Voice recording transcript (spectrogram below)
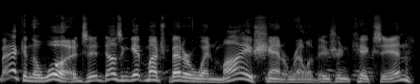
Back in the woods, it doesn't get much better when my chanterelle vision kicks in.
